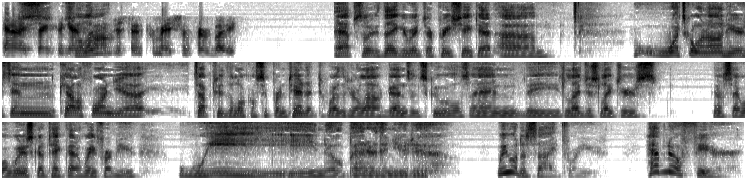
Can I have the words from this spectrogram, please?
anyway, thanks again, so Tom. Me... Just information for everybody. Absolutely. Thank you, Rich. I appreciate that. Um, what's going on here is in California, it's up to the local superintendent whether to allow guns in schools, and the legislature's going to say, well, we're just going to take that away from you. We know better than you do. We will decide for you. Have no fear.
